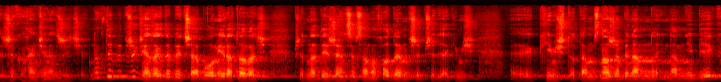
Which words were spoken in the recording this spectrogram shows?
że kochają cię nad życie? No gdyby, proszę księdza, gdyby trzeba było mnie ratować przed nadjeżdżającym samochodem, czy przed jakimś e, kimś, kto tam z nożem by nam, na mnie biegł,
